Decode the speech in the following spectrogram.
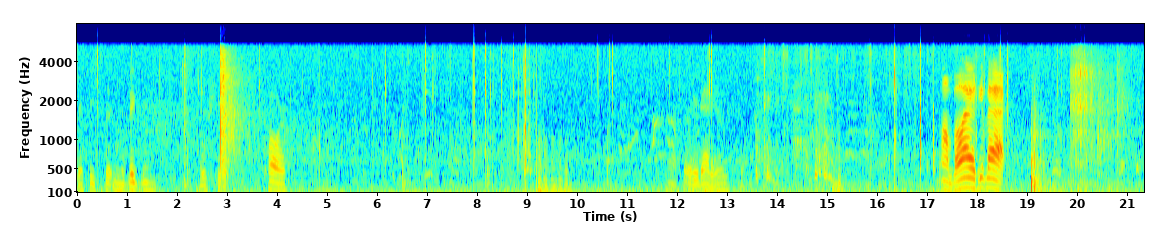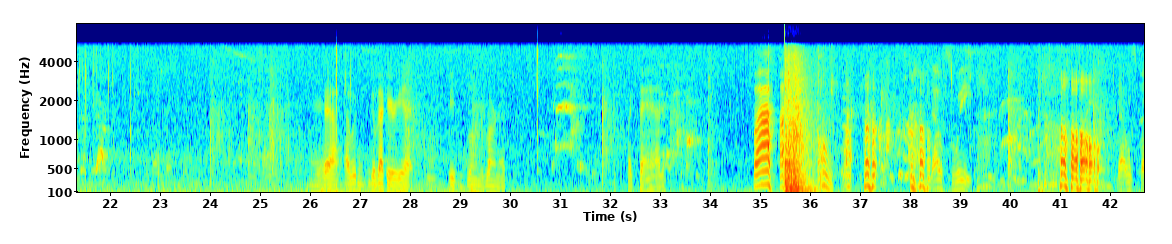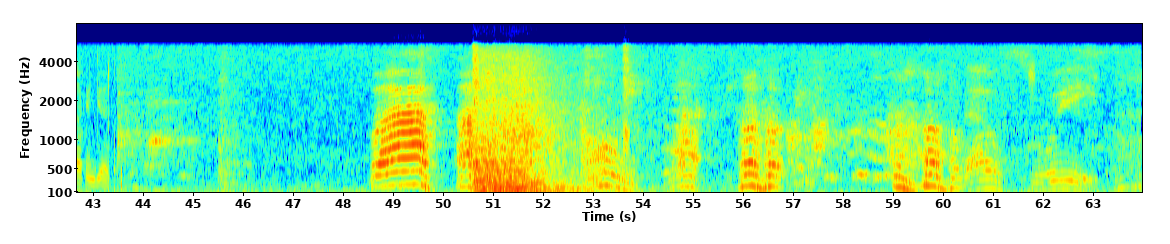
Guess he's putting the big room. Oh shit. Car. Not sure who that is. Come on, boys, get back. Yeah, I wouldn't go back here yet. He's willing to learn it. It's like bad. Ah! Oh. That was sweet. oh. That was fucking good. Ah! Oh. oh.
